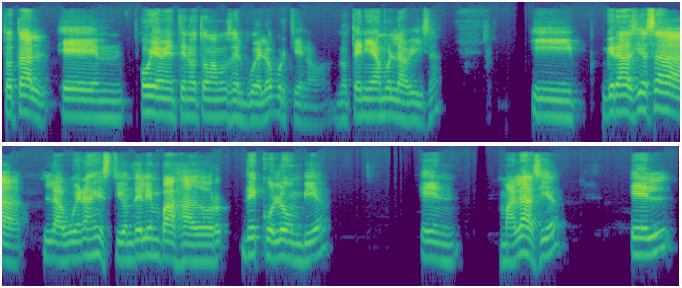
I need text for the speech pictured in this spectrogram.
total, em, obviamente no tomamos el vuelo porque no, no teníamos la visa. Y gracias a la buena gestión del embajador de Colombia en Malasia, él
